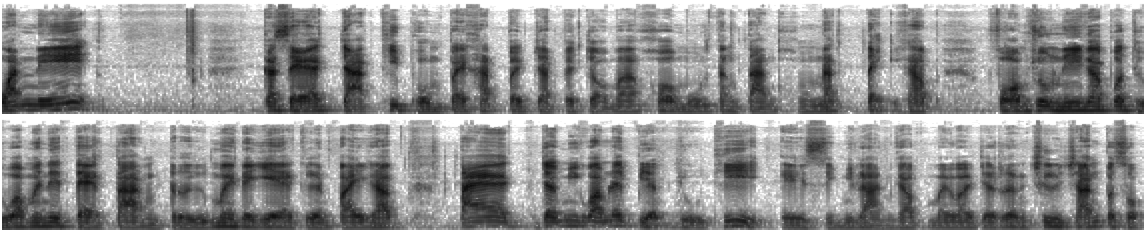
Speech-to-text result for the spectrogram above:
วันนี้ กระแสจากที่ผมไปคัดไปจัดไปเจาะมาข้อมูลต่างๆ ของนักเตะครับ ฟอร์มช่วงนี้ครับก็ถือว่าไม่ได้แตกต่างหรือไม่ได้แย่เกินไปครับ แต่จะมีความได้เปรียบอยู่ที่เอซิมิลานครับ ไม่ว่าจะเรื่องชื่อชั้นประสบ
